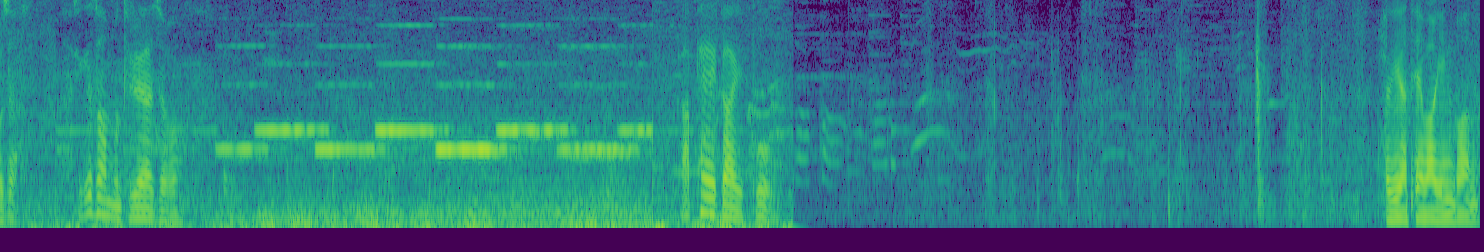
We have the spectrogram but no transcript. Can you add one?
가보자. 휴게소 한번 들려야죠. 카페가 있고. 여기가 대박인 건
